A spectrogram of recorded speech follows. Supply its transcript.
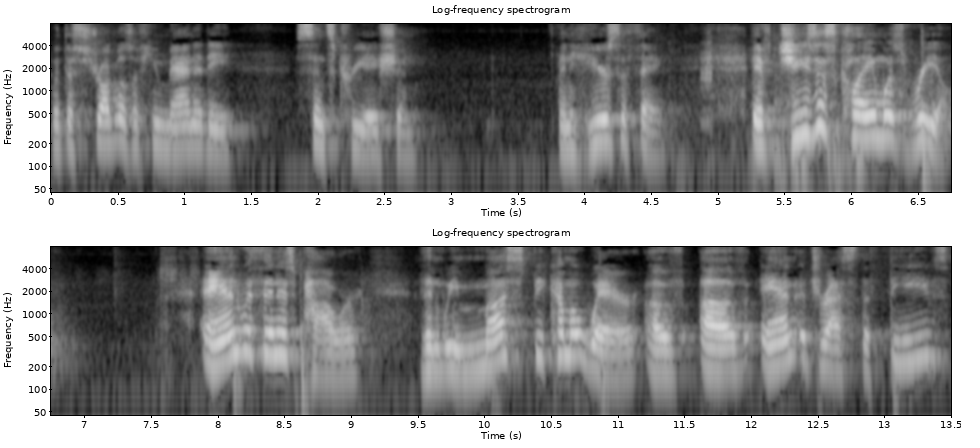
with the struggles of humanity since creation. And here's the thing if Jesus' claim was real and within his power, then we must become aware of, of and address the thieves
